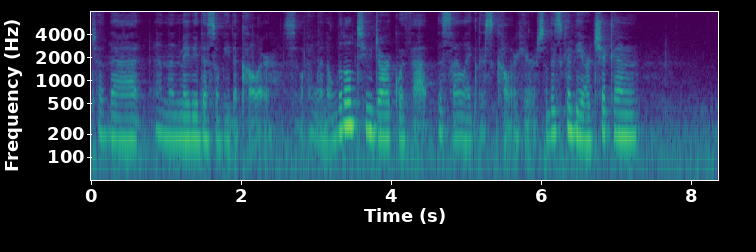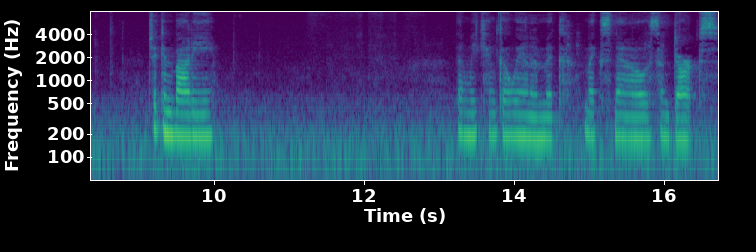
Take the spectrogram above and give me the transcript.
to that, and then maybe this will be the color. So I went a little too dark with that. This, I like this color here. So this could be our chicken, chicken body. Then we can go in and mix, mix now some darks.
